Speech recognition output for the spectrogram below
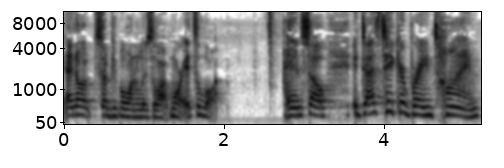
I know some people want to lose a lot more. It's a lot. And so it does take your brain time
